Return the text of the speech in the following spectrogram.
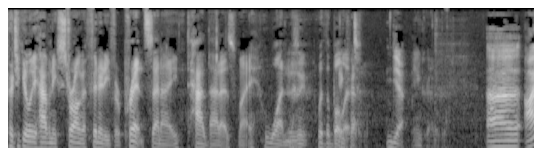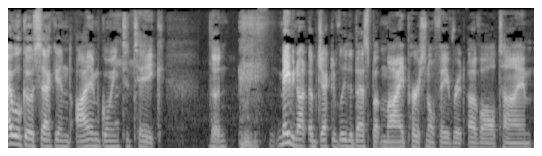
particularly have any strong affinity for Prince, and I had that as my one with the bullet. Incredible. Yeah. Incredible. Uh, I will go second. I am going to take the maybe not objectively the best, but my personal favorite of all time.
